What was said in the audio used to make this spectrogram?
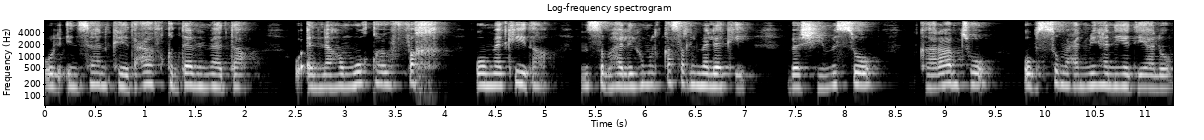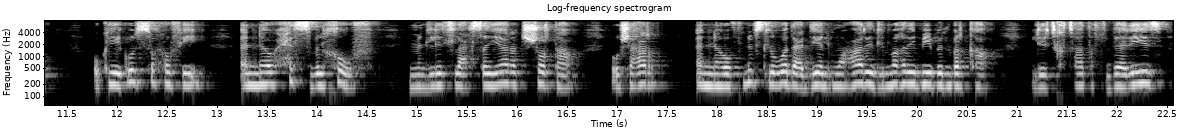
والإنسان كيضعاف قدام المادة. وأنهم وقعوا في فخ ومكيدة. نصبها لهم القصر الملكي باش يمسوا كرامته وبالسمعة المهنية ديالو. وكيقول الصحفي أنه حس بالخوف من اللي طلع في سيارة الشرطة وشعر أنه في نفس الوضع ديال المعارض المغربي بن بركة اللي تختطف في باريس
